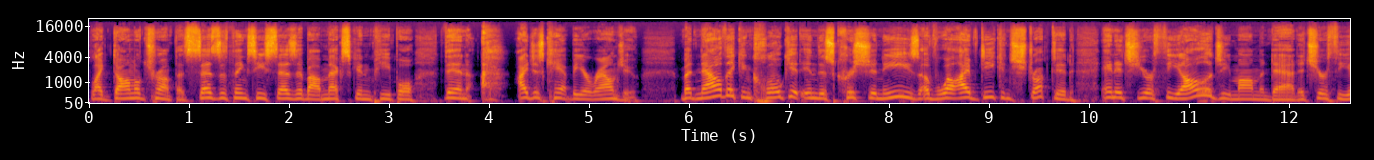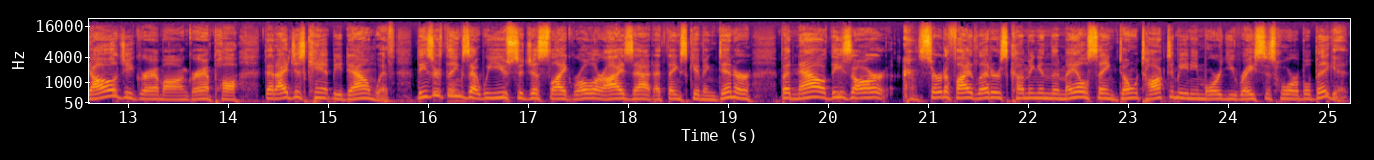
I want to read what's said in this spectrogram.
like Donald Trump that says the things he says about Mexican people, then I just can't be around you. But now they can cloak it in this Christianese of, well, I've deconstructed, and it's your theology, mom and dad. It's your theology, grandma and grandpa, that I just can't be down with. These are things that we used to just like roll our eyes at at Thanksgiving dinner, but now these are certified letters coming in the mail saying, don't talk to me anymore, you racist, horrible bigot.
